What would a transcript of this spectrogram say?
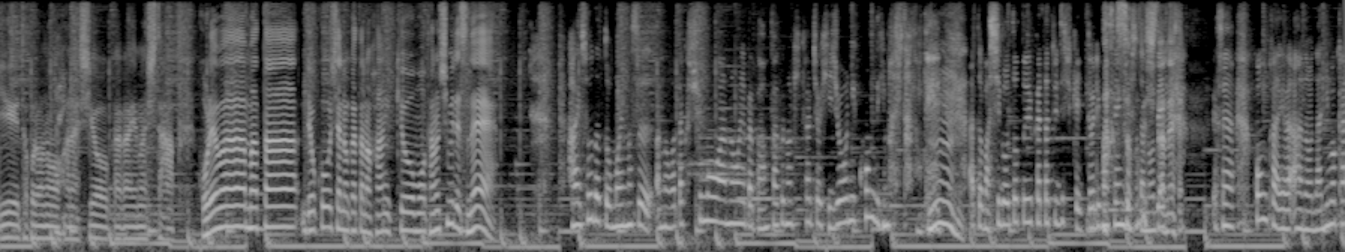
いうところのお話を伺いました、はい、これはまた旅行者の方の反響も楽しみですねはい、そうだと思います。あの私もあのやっぱり万博の期間中非常に混んでいましたので、うん、あとまあ仕事という形でしか行っておりませんでしたので。今回はあの何も考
